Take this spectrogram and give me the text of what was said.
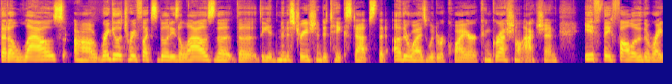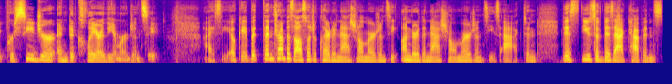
that allows uh, regulatory flexibilities, allows the, the, the administration to take steps that otherwise would require congressional action if they follow the right procedure and declare the emergency. I see. Okay. But then Trump has also declared a national emergency under the National Emergencies Act. And this use of this act happens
